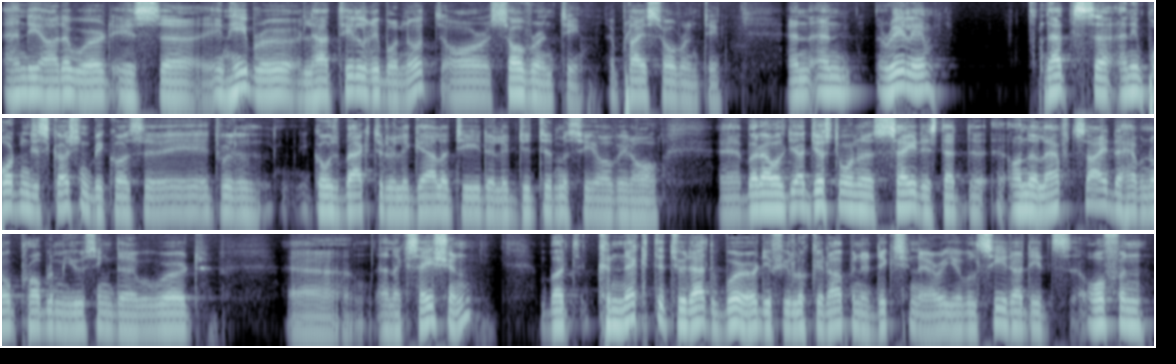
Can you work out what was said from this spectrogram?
and the other word is uh, in Hebrew, latil ribonut, or sovereignty, apply sovereignty. And, and really, that's uh, an important discussion because uh, it will it goes back to the legality, the legitimacy of it all. Uh, but I, will, I just want to say this that the, on the left side, they have no problem using the word uh, annexation but connected to that word, if you look it up in a dictionary, you will see that it's often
